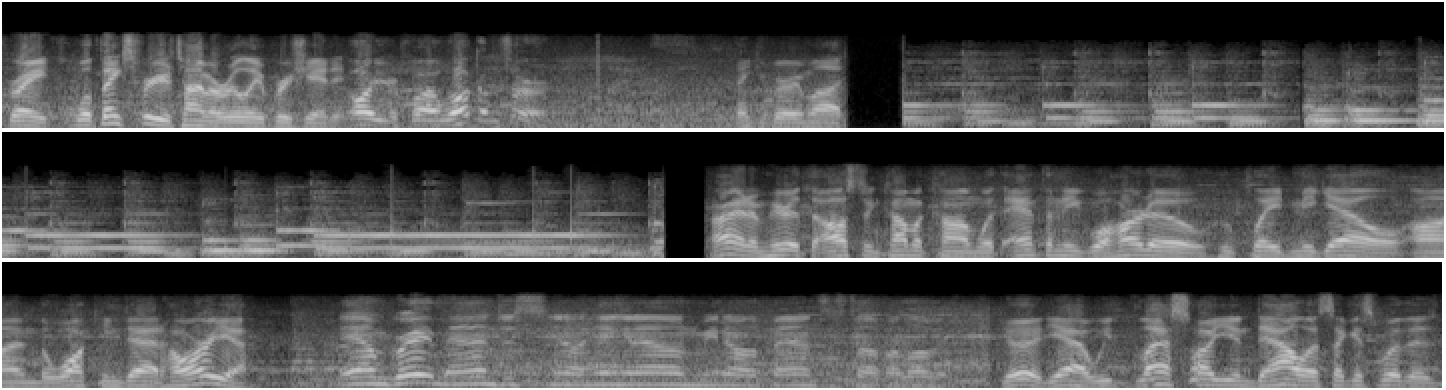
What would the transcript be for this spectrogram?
Great. Well, thanks for your time. I really appreciate it. Oh, you're quite welcome, sir. Thank you very much. All right, I'm here at the Austin Comic Con with Anthony Guajardo, who played Miguel on The Walking Dead. How are you? Hey, I'm great, man. Just you know, hanging out and meeting all the fans and stuff. I love it. Good. Yeah, we last saw you in Dallas. I guess with a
